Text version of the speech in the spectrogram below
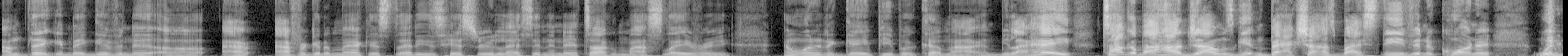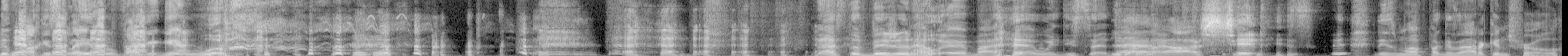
I'm thinking they're giving the uh, Af- African American Studies history lesson and they're talking about slavery, and one of the gay people come out and be like, "Hey, talk about how John was getting back shots by Steve in the corner when the fucking slaves were fucking getting whooped." That's the visual that went in my head when you said that. I Yeah. was like, "Oh shit, these, these motherfuckers out of control."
